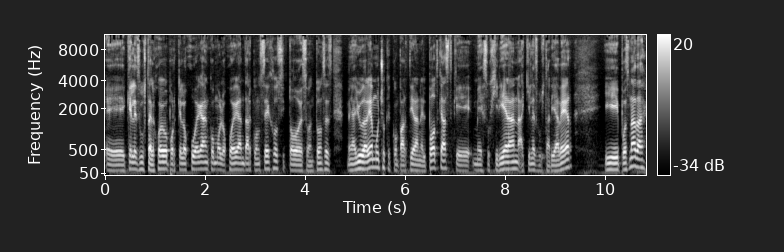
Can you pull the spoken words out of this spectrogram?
eh, qué les gusta el juego, por qué lo juegan, cómo lo juegan, dar consejos y todo eso. Entonces me ayudaría mucho que compartieran el podcast, que me sugirieran a quién les gustaría ver. Y pues nada,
